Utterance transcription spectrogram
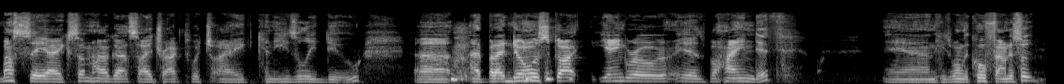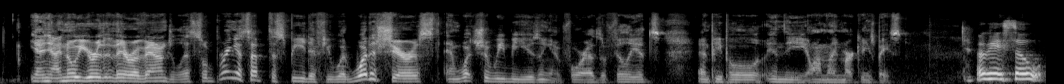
must say I somehow got sidetracked, which I can easily do. Uh, but I know Scott Jangro is behind it and he's one of the co-founders. So, yeah, I know you're their evangelist. So, bring us up to speed, if you would. What is Shareist, and what should we be using it for as affiliates and people in the online marketing space? Okay, so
